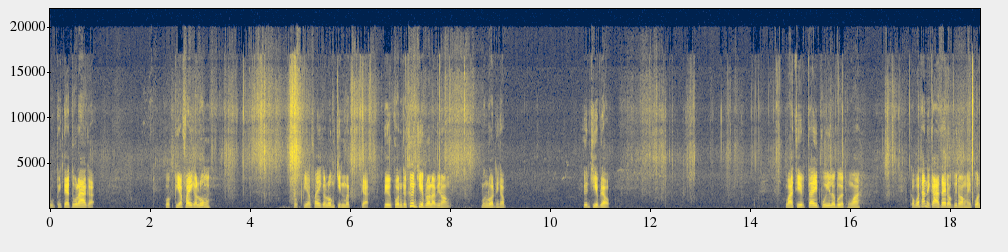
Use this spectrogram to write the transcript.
ลูกตั้งแต่ตุลากะพวกเพียไฟกับลงพวกเพียไฟกับลงกินหมดกะถือฝนกับขึ้นขีบแล้วล่ะพี่น้องเมืองโหลดนี่ครับขึ้นขีบแล้วว่าเสียบใจปุ๋ยระเบิดหัวกับว่าท่านในกาใส่ดอกพี่น้องให้ฝน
